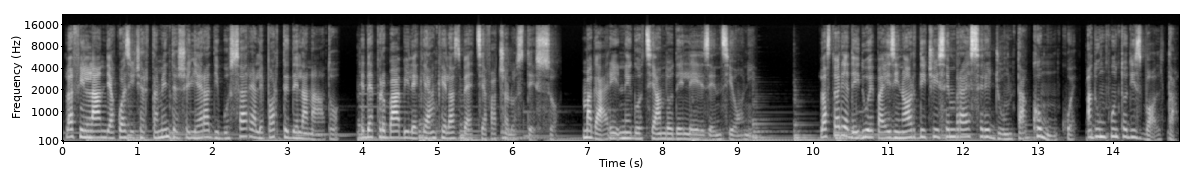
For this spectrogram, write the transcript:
La Finlandia quasi certamente sceglierà di bussare alle porte della Nato ed è probabile che anche la Svezia faccia lo stesso, magari negoziando delle esenzioni. La storia dei due paesi nordici sembra essere giunta, comunque, ad un punto di svolta.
